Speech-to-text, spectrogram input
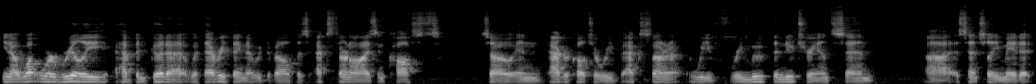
you know, what we're really have been good at with everything that we develop is externalizing costs so in agriculture, we've external, we've removed the nutrients and uh, essentially made it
